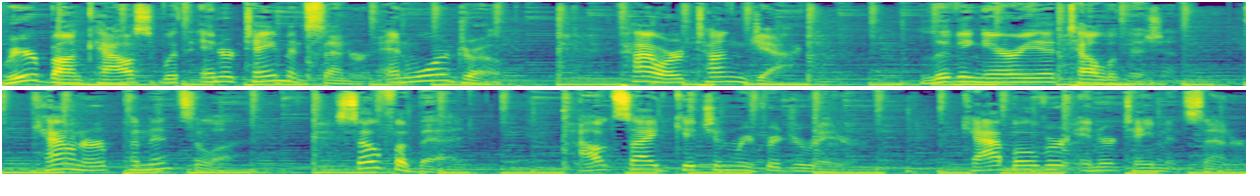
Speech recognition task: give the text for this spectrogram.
rear bunkhouse with entertainment center and wardrobe, power tongue jack, living area television, counter peninsula, sofa bed, outside kitchen refrigerator, cab over entertainment center,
